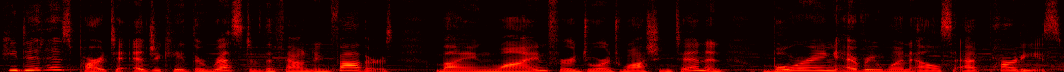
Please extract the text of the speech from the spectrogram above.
He did his part to educate the rest of the founding fathers, buying wine for George Washington and boring everyone else at parties.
